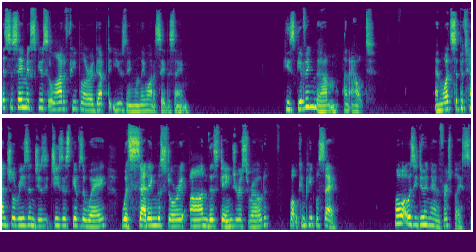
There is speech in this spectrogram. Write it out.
It's the same excuse a lot of people are adept at using when they want to say the same. He's giving them an out. And what's the potential reason Jesus gives away with setting the story on this dangerous road? What can people say? Well, what was he doing there in the first place?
